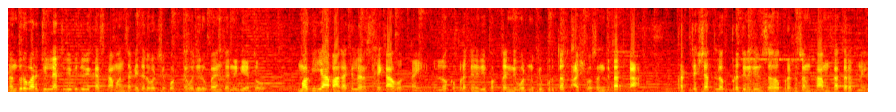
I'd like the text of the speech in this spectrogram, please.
नंदुरबार जिल्ह्यात विविध विकास कामांसाठी दरवर्षी कोट्यवधी रुपयांचा निधी येतो. मग या भागातील रस्ते का होत नाही? लोकप्रतिनिधी फक्त निवडणुकीपुरतंच आश्वासन देतात का? प्रत्यक्षात लोकप्रतिनिधींसह प्रशासन काम का करत नाही?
